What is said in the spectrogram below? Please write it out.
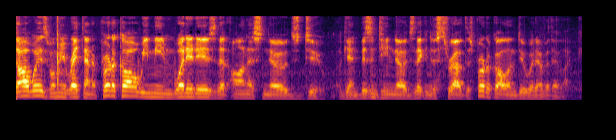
always, when we write down a protocol, we mean what it is that honest nodes do. Again, Byzantine nodes, they can just throw out this protocol and do whatever they like.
